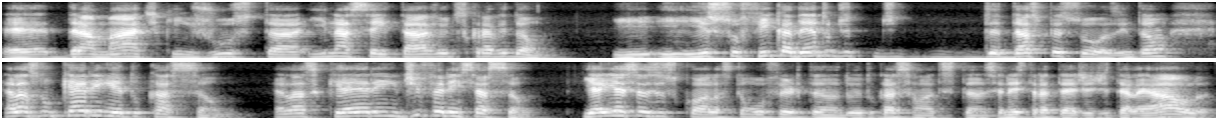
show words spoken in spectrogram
é, dramática, injusta, inaceitável de escravidão. E, e isso fica dentro de, de, das pessoas. Então, elas não querem educação, elas querem diferenciação. E aí essas escolas estão ofertando educação à distância na estratégia de teleaula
